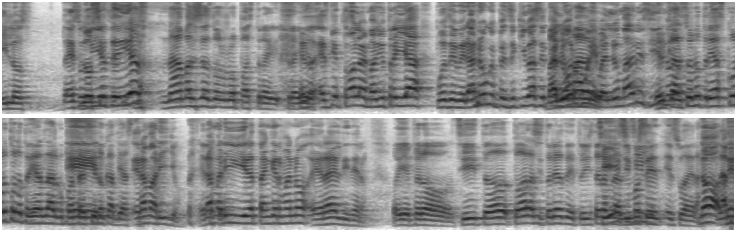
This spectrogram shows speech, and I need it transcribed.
Y los. Esos los días, siete días, nada más esas dos ropas traí, traías. Es, es que todo lo demás yo traía, pues de verano, güey. Pensé que iba a ser Valió calor, madre. güey. Valió madre, sí. ¿El ¿no? calzón lo traías corto o lo traías largo? Para Eh, si lo cambiaste. Era amarillo. Era amarillo y era tanga, hermano. Era el dinero. Oye, pero sí, todo- todas las historias de tu Instagram Sí, las sí, vimos sí. en, en sudadera. No, La de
